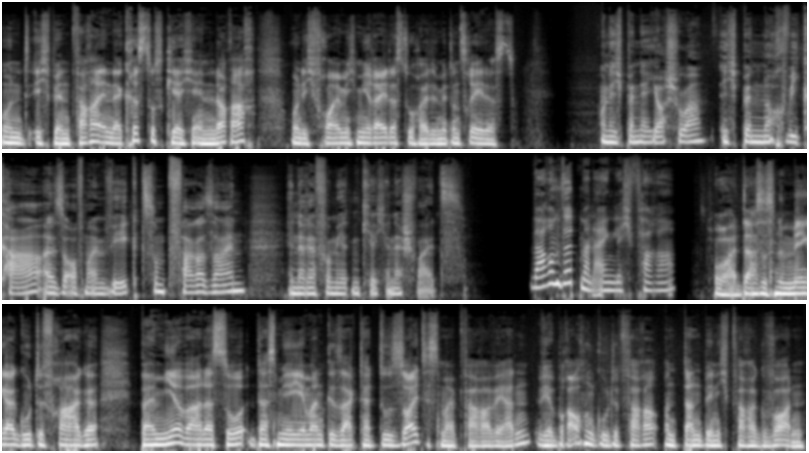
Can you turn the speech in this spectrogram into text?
und ich bin Pfarrer in der Christuskirche in Lörrach und ich freue mich, Mireille, dass du heute mit uns redest. Und ich bin der Joshua. Ich bin noch Vikar, also auf meinem Weg zum Pfarrer sein in der reformierten Kirche in der Schweiz. Warum wird man eigentlich Pfarrer? Oh, das ist eine mega gute Frage. Bei mir war das so, dass mir jemand gesagt hat, du solltest mal Pfarrer werden. Wir brauchen gute Pfarrer und dann bin ich Pfarrer geworden.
